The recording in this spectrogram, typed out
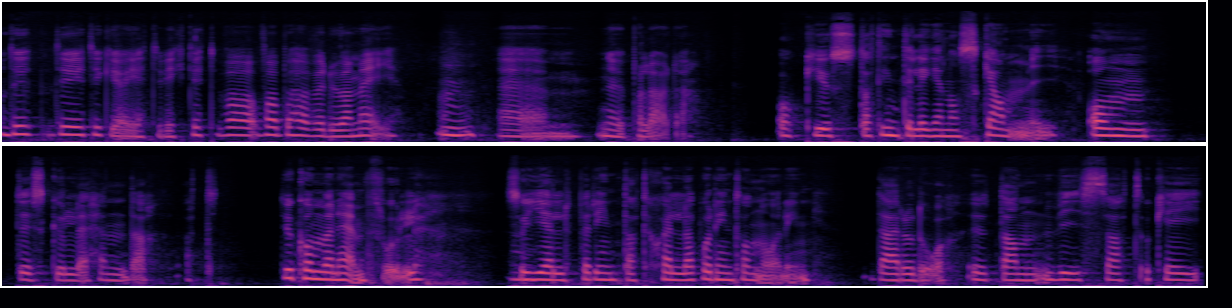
Och det, det tycker jag är jätteviktigt. Vad, vad behöver du av mig ehm, nu på lördag? Och just att inte lägga någon skam i. Om det skulle hända att du kommer hem full så hjälper det inte att skälla på din tonåring där och då. Utan visa att okej,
